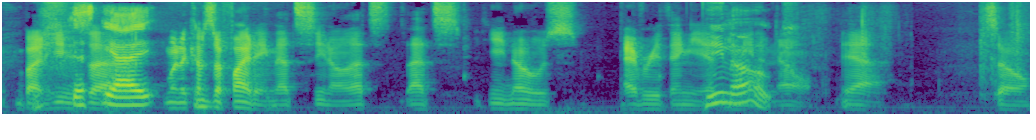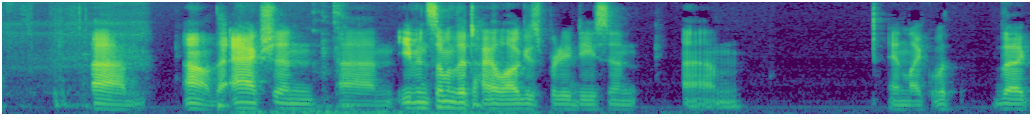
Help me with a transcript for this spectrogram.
but he's This- uh, yeah, I- when it comes to fighting, that's you know that's that's he knows everything you He knows. know. Yeah. So, um, I the action, um, even some of the dialogue is pretty decent, um, and like with the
